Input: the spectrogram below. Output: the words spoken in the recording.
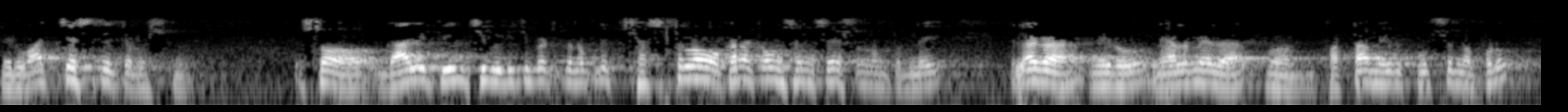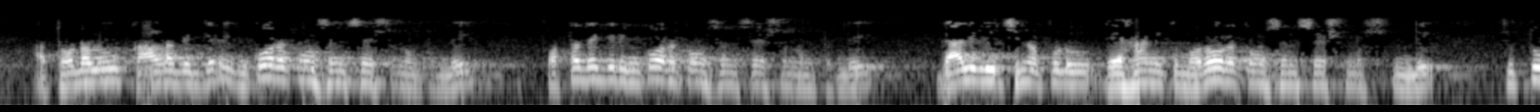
మీరు వాచ్ చేస్తే తెలుస్తుంది. సో గాలి పీల్చి విడిచిపెడుతున్నప్పుడు చెస్ట్లో ఒక రకం సెన్సేషన్ ఉంటుంది. ఇలాగా మీరు నేల మీద పట్టా మీద కూర్చున్నప్పుడు ఆ తొడలు కాళ్ళ దగ్గర ఇంకో రకం సెన్సేషన్ ఉంటుంది. పొట్ట దగ్గర ఇంకో రకం సెన్సేషన్ ఉంటుంది. గాలి వీచినప్పుడు దేహానికి మరో రకం సెన్సేషన్ వస్తుంది. చుట్టూ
